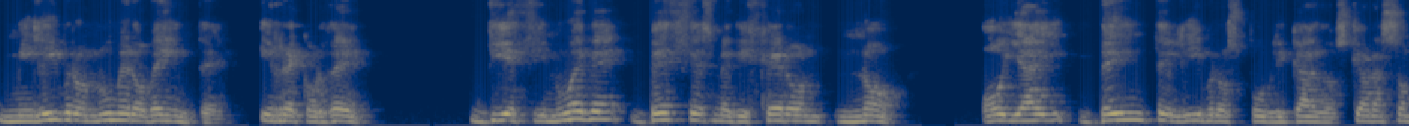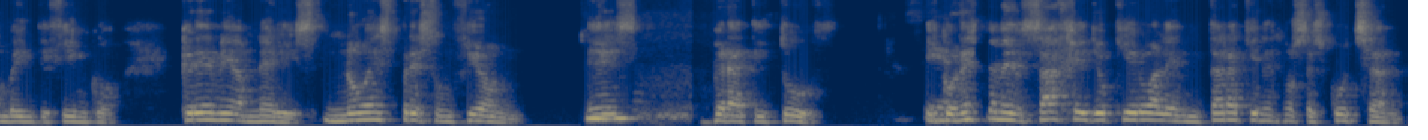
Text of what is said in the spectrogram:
mi libro número 20 y recordé, 19 veces me dijeron no. Hoy hay 20 libros publicados, que ahora son 25. Créeme, Amneris, no es presunción, es gratitud. Y con este mensaje yo quiero alentar a quienes nos escuchan.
